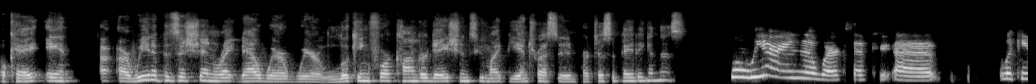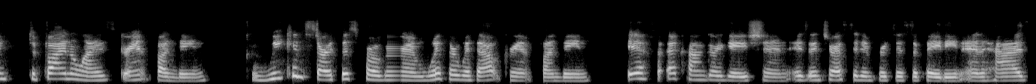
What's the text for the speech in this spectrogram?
Okay. And are we in a position right now where we're looking for congregations who might be interested in participating in this? Well, we are in the works of uh, looking to finalize grant funding. We can start this program with or without grant funding if a congregation is interested in participating and has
